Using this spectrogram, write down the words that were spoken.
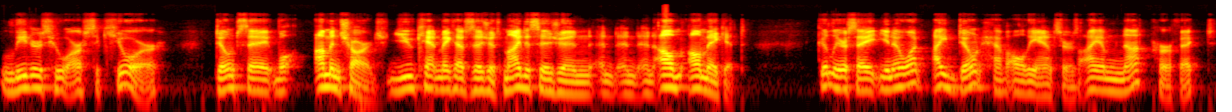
leaders who are secure, don't say, "Well, I'm in charge. You can't make that decision. It's my decision, and and and I'll I'll make it." Good leaders say, "You know what? I don't have all the answers. I am not perfect.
